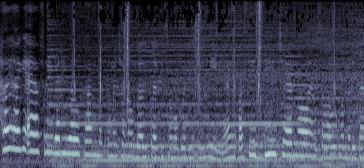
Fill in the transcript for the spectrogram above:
Hai hai everybody, welcome back to my channel. Balik lagi sama gue di sini ya. Yang pasti di channel yang selalu memberikan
